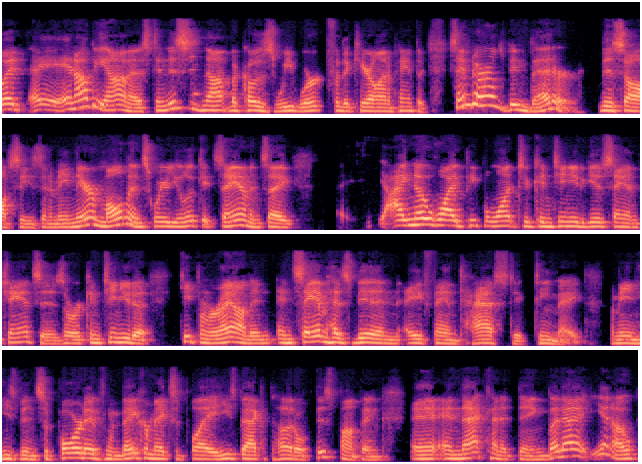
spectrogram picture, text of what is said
But uh, and I'll be honest, and this is not because we work for the Carolina Panthers. Sam Darnold's been better this offseason. I mean, there are moments where you look at Sam and say, I know why people want to continue to give Sam chances or continue to keep him around. And and Sam has been a fantastic teammate. I mean, he's been supportive when Baker makes a play. He's back at the huddle, fist pumping, and, and that kind of thing. But uh, you know,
